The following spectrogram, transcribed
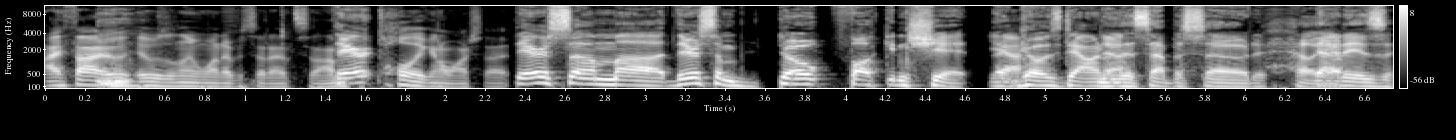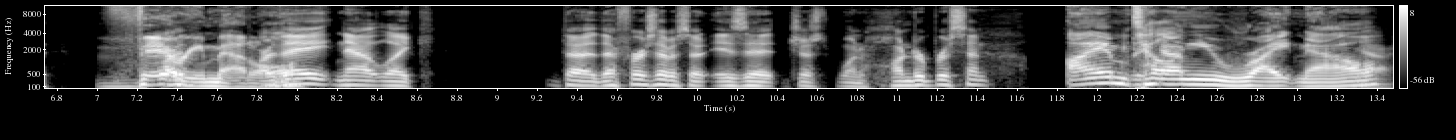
I thought it was only one episode, so I'm There- totally gonna watch that. There's some uh, there's some dope fucking shit that Yeah. goes down in this episode. Hell yeah. is very metal. Are they now like the the first episode? Is it just 100? percent I am recap? telling you right now. Yeah.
